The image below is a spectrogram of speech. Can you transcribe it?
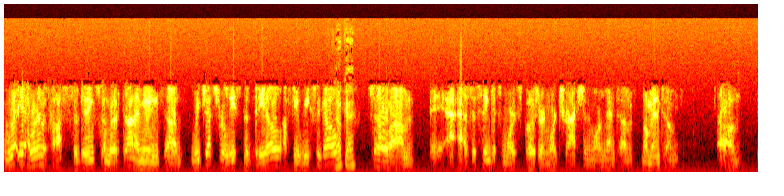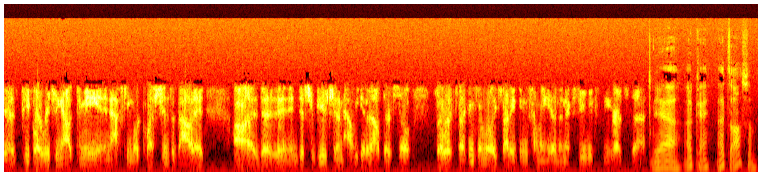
we're, yeah, we're in the process of getting some work done. I mean, um, we just released the video a few weeks ago. Okay. So um, as this thing gets more exposure and more traction and more momentum, momentum, um, you know, people are reaching out to me and asking more questions about it, uh, the, in distribution and how we get it out there. So, so we're expecting some really exciting things coming here in the next few weeks in regards to that. Yeah. Okay. That's awesome.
